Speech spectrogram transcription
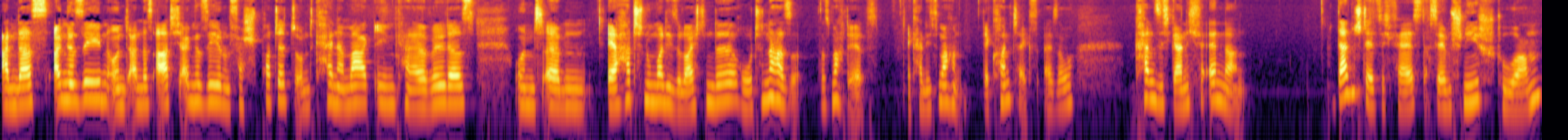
anders angesehen und andersartig angesehen und verspottet und keiner mag ihn, keiner will das. Und ähm, er hat nun mal diese leuchtende rote Nase. Was macht er jetzt? Er kann nichts machen. Der Kontext also kann sich gar nicht verändern. Dann stellt sich fest, dass er im Schneesturm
